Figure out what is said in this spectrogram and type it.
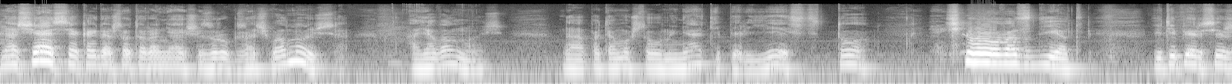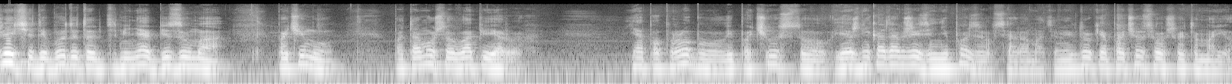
На счастье, когда что-то роняешь из рук, значит волнуешься. А я волнуюсь. Да, потому что у меня теперь есть то, чего у вас нет. И теперь все женщины будут от меня без ума. Почему? Потому что, во-первых, я попробовал и почувствовал, я же никогда в жизни не пользовался ароматами, и вдруг я почувствовал, что это мое.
